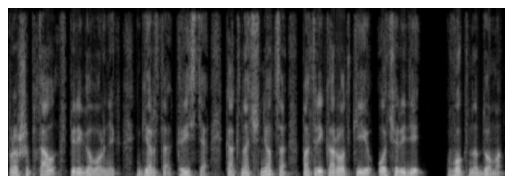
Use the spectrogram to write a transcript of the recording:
Прошептал в переговорник. Герта, Кристия, как начнется, по три короткие очереди в окна дома,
